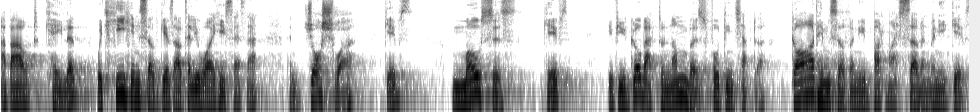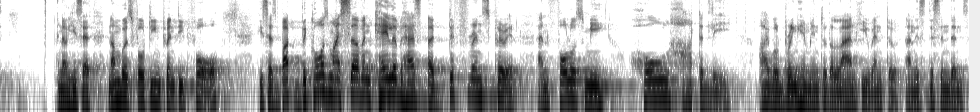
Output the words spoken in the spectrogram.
about Caleb, which he himself gives, I'll tell you why he says that, then Joshua gives, Moses gives. If you go back to Numbers 14 chapter, God himself, and he, but my servant, when he gives, you know, he says, Numbers 14 24, he says, But because my servant Caleb has a different spirit and follows me wholeheartedly, I will bring him into the land he went to, and his descendants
